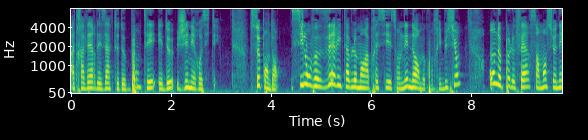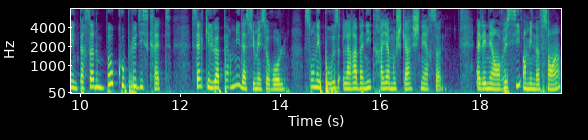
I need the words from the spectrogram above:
à travers des actes de bonté et de générosité. Cependant, si l'on veut véritablement apprécier son énorme contribution, on ne peut le faire sans mentionner une personne beaucoup plus discrète, celle qui lui a permis d'assumer ce rôle, son épouse, la rabbinite Rayamushka Schneerson. Elle est née en Russie en 1901.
